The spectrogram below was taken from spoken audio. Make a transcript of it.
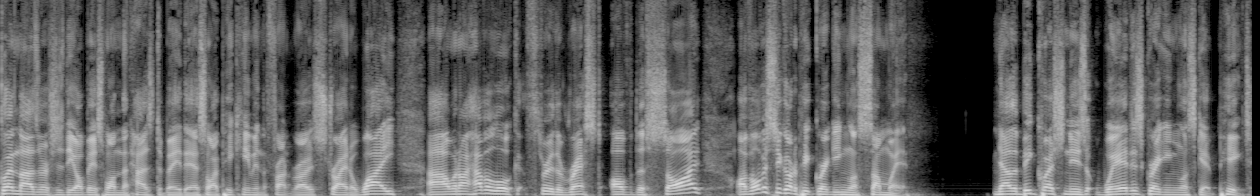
Glenn Lazarus is the obvious one that has to be there, so I pick him in the front row straight away. Uh, when I have a look through the rest of the side, I've obviously got to pick Greg Inglis somewhere. Now, the big question is where does Greg Inglis get picked?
